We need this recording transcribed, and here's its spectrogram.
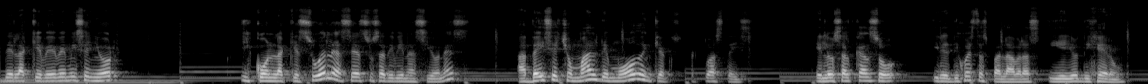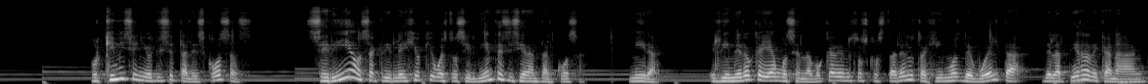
de la que bebe mi señor y con la que suele hacer sus adivinaciones? Habéis hecho mal de modo en que actuasteis. Él los alcanzó y les dijo estas palabras y ellos dijeron, ¿por qué mi señor dice tales cosas? Sería un sacrilegio que vuestros sirvientes hicieran tal cosa. Mira, el dinero que hallamos en la boca de nuestros costales lo trajimos de vuelta de la tierra de Canaán.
